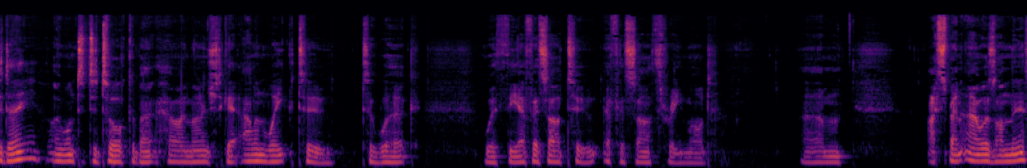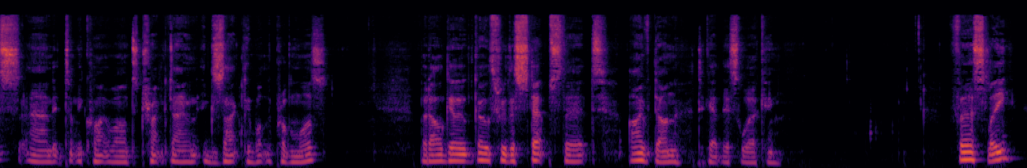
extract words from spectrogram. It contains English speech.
Today I wanted to talk about how I managed to get Alan Wake 2 to work with the FSR2 FSR3 mod. Um, I spent hours on this and it took me quite a while to track down exactly what the problem was. But I'll go, go through the steps that I've done to get this working. Firstly,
